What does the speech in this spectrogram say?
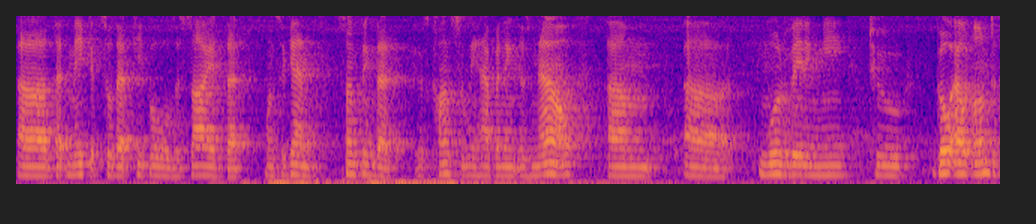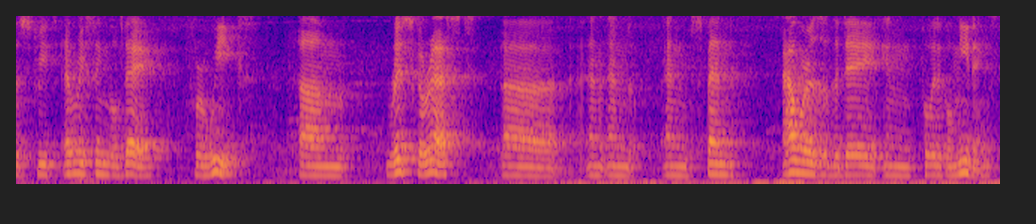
uh, that make it so that people will decide that, once again, something that is constantly happening is now um, uh, motivating me to go out onto the streets every single day for weeks, um, risk arrest, uh, and, and, and spend hours of the day in political meetings.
